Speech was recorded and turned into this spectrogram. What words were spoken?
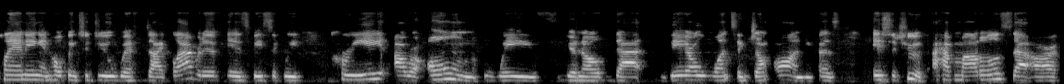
planning and hoping to do with DI collaborative is basically create our own wave you know, that they'll want to jump on because it's the truth. I have models that are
